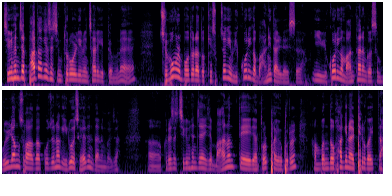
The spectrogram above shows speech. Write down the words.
지금 현재 바닥에서 지금 들어올리는 자리이기 때문에 주봉을 보더라도 계속적인 윗꼬리가 많이 달려 있어요. 이 윗꼬리가 많다는 것은 물량 소화가 꾸준하게 이루어져야 된다는 거죠. 어, 그래서 지금 현재 이제 만원대에 대한 돌파 여부를 한 번 더 확인할 필요가 있다.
